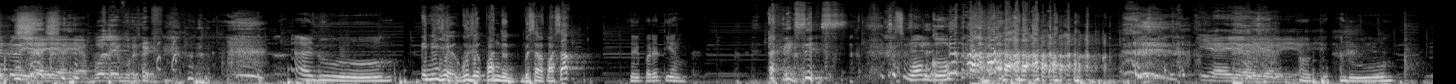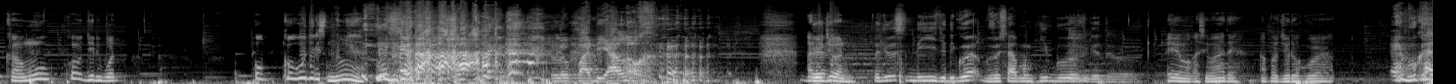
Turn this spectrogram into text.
Aduh iya iya iya, boleh boleh. Aduh. Ini aja, gue udah pantun. Besar pasak. Daripada tiang. Alexis. Semongko. Iya iya iya iya. Oke. Aduh. Kamu kok jadi buat Oh, kok gue jadi seneng ya? Lupa dialog. Aduh John. Tadi lu sedih, jadi gue berusaha menghibur gitu. Iya makasih banget ya. Apa jodoh gue? Eh bukan,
